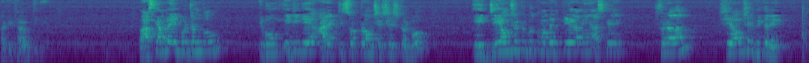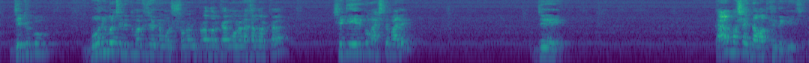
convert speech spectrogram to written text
তাকে ফেরত দিবে। তো আজকে আমরা এই পর্যন্ত, এবং এটিকে আরেকটি ছোট্ট অংশে শেষ করব। এই যে অংশটুকু তোমাদেরকে আমি আজকে শোনালাম সেই অংশের ভিতরে যেটুকু বহুনির্বাচনী তোমাদের জন্য স্মরণ করা দরকার, মনে রাখা দরকার, সেটি এরকম আসতে পারে যে কার বাসায় দাওয়াত খেতে গিয়েছিল?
